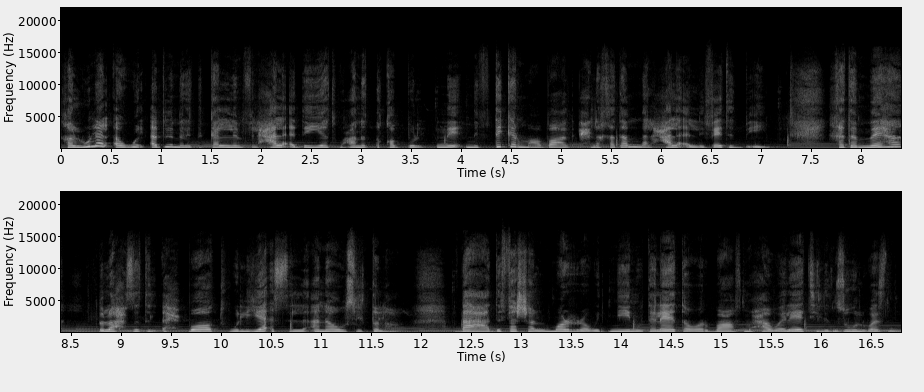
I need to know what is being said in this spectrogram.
خلونا الأول قبل ما نتكلم في الحلقة ديت وعن التقبل نفتكر مع بعض إحنا ختمنا الحلقة اللي فاتت بإيه. ختمناها بلحظة الإحباط واليأس اللي أنا وصلت لها. بعد فشل مرة واتنين وتلاتة وأربعة في محاولاتي لنزول وزني.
